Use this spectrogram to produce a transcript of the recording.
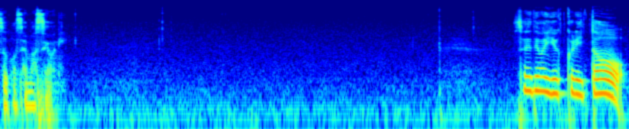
過ごせますように。それではゆっくりと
